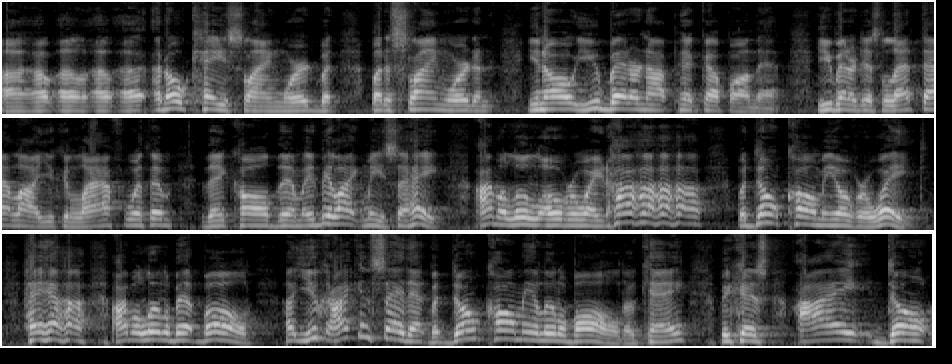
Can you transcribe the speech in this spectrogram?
uh, a, a, a, an okay slang word, but but a slang word. And you know, you better not pick up on that. You better just let that lie. You can laugh with them. They called them. It'd be like me say, "Hey, I'm a little overweight," ha ha ha ha, but don't call me overweight. Hey, ha, ha, I'm a little bit bald. Uh, you, I can say that, but don't call me a little bald, okay? Because I don't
